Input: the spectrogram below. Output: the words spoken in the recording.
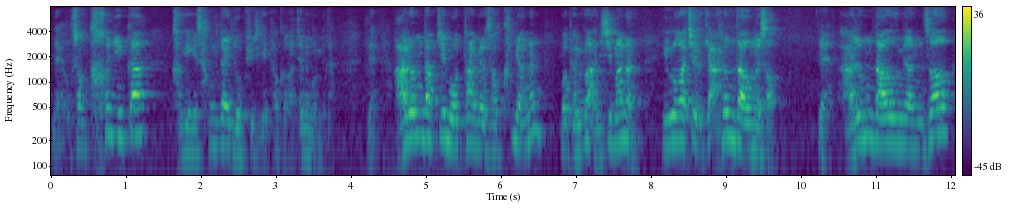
네, 우선 크니까 가격이 상당히 높이 이렇게 평가가 되는 겁니다. 네, 아름답지 못하면서 크면은 뭐 별거 아니지만은 이거 같이 이렇게 아름다우면서 예, 아름다우면서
